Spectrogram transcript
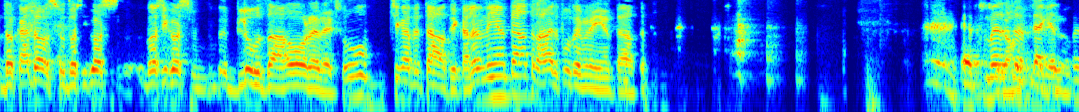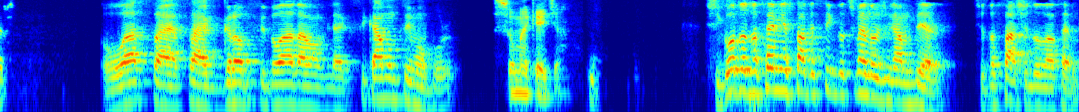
Do kalosh, do shikosh, do shikosh bluza ore dhe kështu, ça ka te teatri, kalon në një teatër, hajde futemi në një teatër. E tmerrshme plak, e tmerrshme. Ua, sa, sa gropë situata mo plak, si ka mundësi mo burrë? Shumë e keqe. Shiko do ta them një statistikë të çmendur që kam nxjerrë, që të thashë do ta them.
